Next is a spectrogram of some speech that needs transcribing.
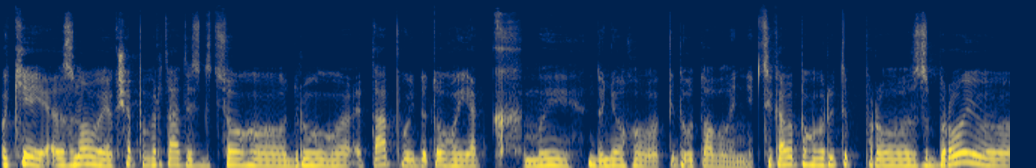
Окей, знову, якщо повертатись до цього другого етапу і до того, як ми до нього підготовлені, цікаво поговорити про зброю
